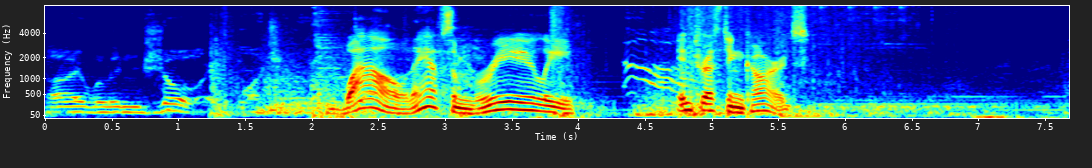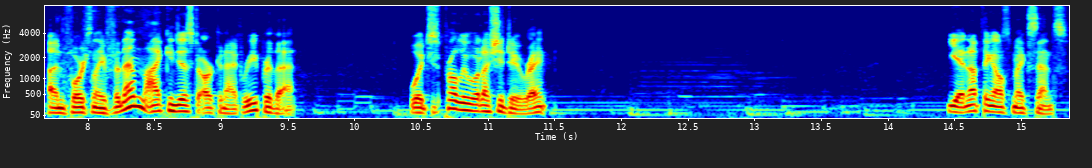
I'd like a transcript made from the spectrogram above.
I will enjoy watching. Wow, they have some really interesting cards. Unfortunately for them, I can just Arcanite Reaper that. Which is probably what I should do, right? Yeah, nothing else makes sense.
